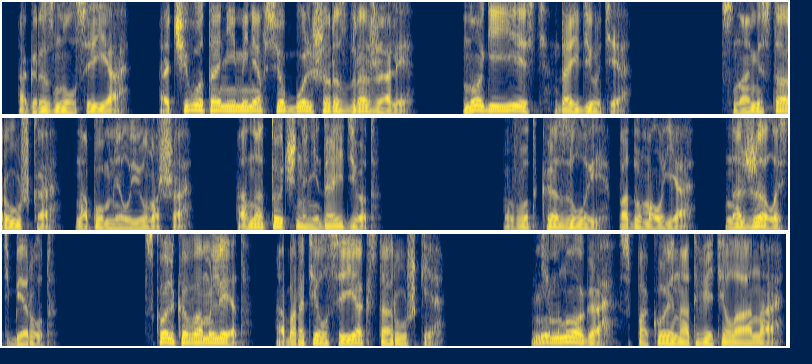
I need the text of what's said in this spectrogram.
— огрызнулся я. Отчего-то они меня все больше раздражали. Ноги есть, дойдете. «С нами старушка», — напомнил юноша. «Она точно не дойдет». «Вот козлы», — подумал я, — «на жалость берут». «Сколько вам лет?» — обратился я к старушке. «Немного», — спокойно ответила она.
